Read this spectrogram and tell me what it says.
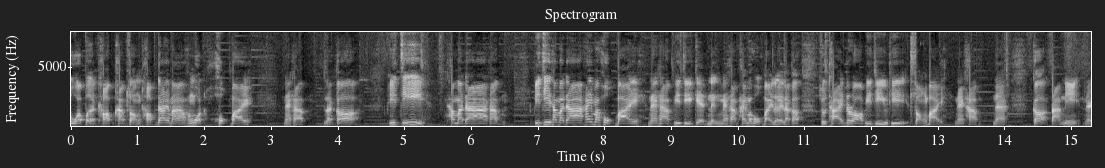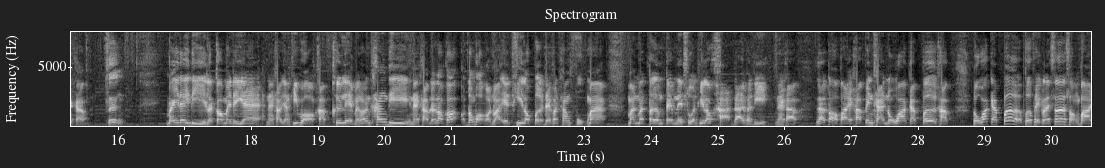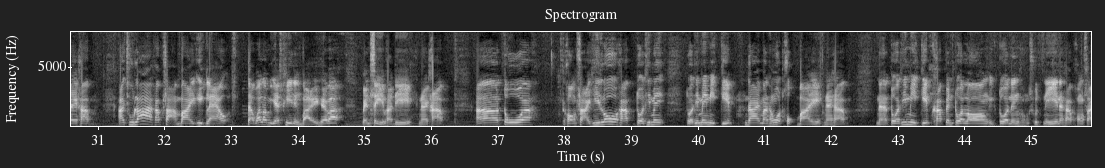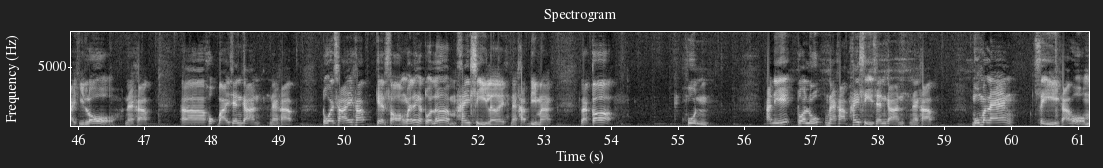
ตัวเปิดท็อปครับ2ท็อปได้มาทั้งหมด 6 ใบนะครับ แล้วก็ PG ธรรมดาครับ PG ธรรมดาให้มา 6 ใบนะครับ PG เกรด1นะครับให้มา 6 ใบเลย แล้วก็สุดท้ายรอ PG อยู่ที่ 2 ใบนะครับนะก็ตามนี้นะครับ ซึ่ง ไม่ได้ดีแล้วก็ไม่ได้แย่นะครับอย่างที่บอกครับคือเลทมันค่อนข้างดีนะครับแล้วเราก็ต้องบอกก่อนว่า SP เราเปิดได้ค่อนข้างฟุกมาก มันมาเติมเต็มในส่วนที่เราขาดได้พอดีนะครับแล้วต่อไปครับเป็นแคน Nova Gapper ครับ Nova Gapper Perfect Riser 2ใบครับอาชูล่าครับ3ใบอีกแล้ว แต่ว่าเรามี SP 1 ใบใช่ป่ะเป็น 4 พอดีนะครับตัวของสายฮีโร่ครับตัวที่ไม่ตัวที่ไม่มีกิฟต์ได้มาทั้งหมด 6 ใบนะครับ นะตัวที่มีกิฟต์ครับเป็นตัวรองอีกตัวหนึ่งของชุดนี้นะครับของสายฮีโร่นะครับหกใบเช่นกันนะครับ ตัวใช้ครับเกรด2ไว้เล่นกับตัวเริ่มให้ 4 เลยนะครับดีมาก แล้วก็หุ่น อันนี้ตัวลุกนะครับให้ 4 เช่นกันนะครับมูมแมลง 4 ครับผม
